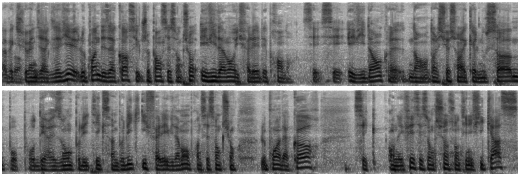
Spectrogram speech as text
avec ce que vient de dire Xavier. Le point de désaccord, c'est que je pense que les sanctions, évidemment, il fallait les prendre. C'est évident que dans, dans la situation dans laquelle nous sommes, pour, pour des raisons politiques, symboliques, il fallait évidemment prendre ces sanctions. Le point d'accord, c'est qu'en effet, ces sanctions sont inefficaces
